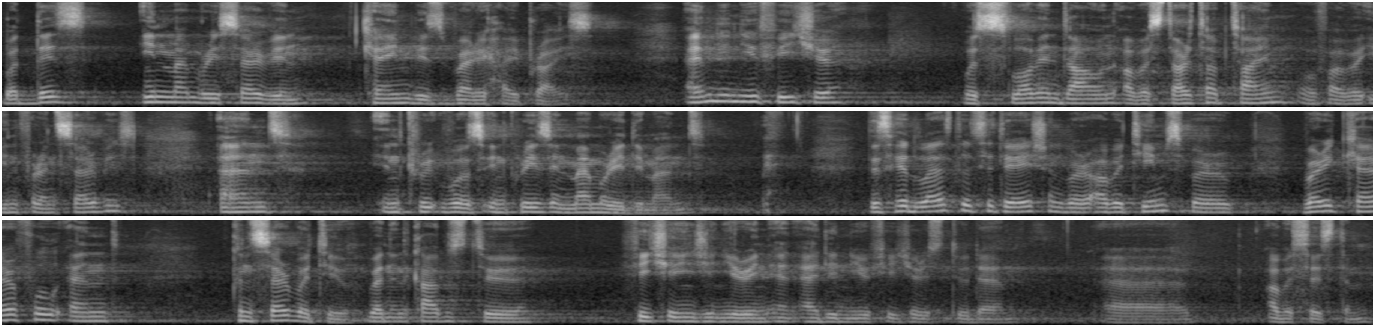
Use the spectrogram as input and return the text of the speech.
But this in-memory serving came with very high price. Every new feature was slowing down our startup time of our inference service and incre was increasing memory demand. This had led to a situation where our teams were very careful and conservative when it comes to feature engineering and adding new features to the, uh, our system.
